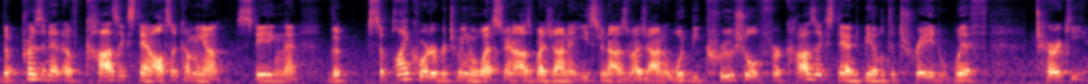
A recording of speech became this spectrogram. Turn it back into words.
the president of Kazakhstan also coming out stating that the supply corridor between western Azerbaijan and eastern Azerbaijan would be crucial for Kazakhstan to be able to trade with Turkey.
